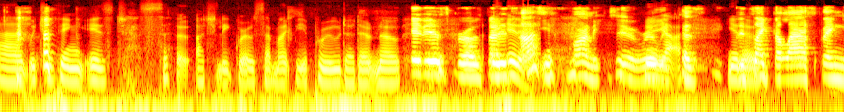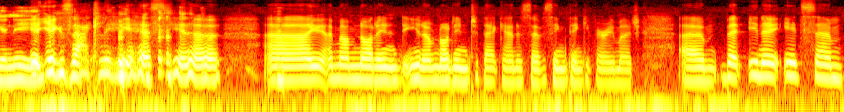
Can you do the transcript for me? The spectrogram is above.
uh, which I think is just so utterly gross. I might be a prude. I don't know. It is gross, but it, it's it, funny too, really, because yeah, it's know, like the last thing you need. Exactly. yes. You know. Uh, I, am I'm not in, you know, I'm not into that kind of servicing. Thank you very much. Um, but you know, it's um,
